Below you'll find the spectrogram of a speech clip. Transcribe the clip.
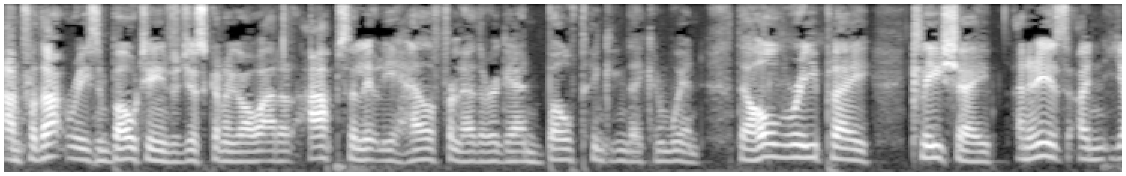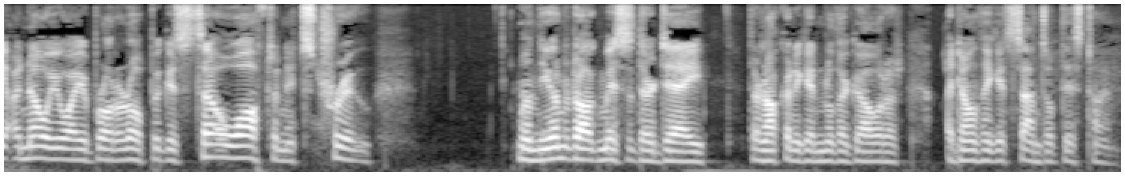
And for that reason, both teams are just going to go at it absolutely hell for leather again, both thinking they can win. The whole replay cliche, and it is, I, I know why you brought it up, because so often it's true. When the underdog misses their day, they're not going to get another go at it. I don't think it stands up this time.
